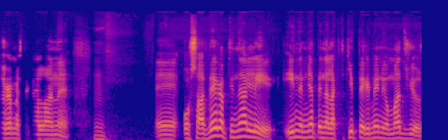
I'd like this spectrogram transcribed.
Τώρα είμαστε καλά, ναι. Ε, ο Σαβέρα, απ' την άλλη, είναι μια εναλλακτική. Περιμένει ο Μάτζιο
